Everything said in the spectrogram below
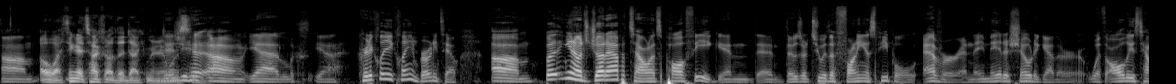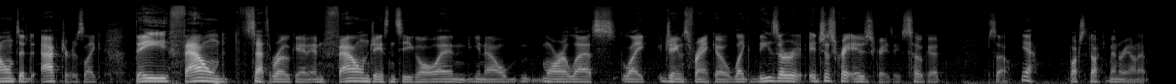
Oh, I think I talked about that documentary. Did you? see Um, yeah, it looks yeah, critically acclaimed Brony Tale. Um, but you know, it's Judd Apatow and it's Paul Feig, and, and those are two of the funniest people ever. And they made a show together with all these talented actors. Like they found Seth Rogen and found Jason Segel, and you know, more or less like James Franco. Like these are it's just great. It was crazy, so good. So yeah, watch the documentary on it.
